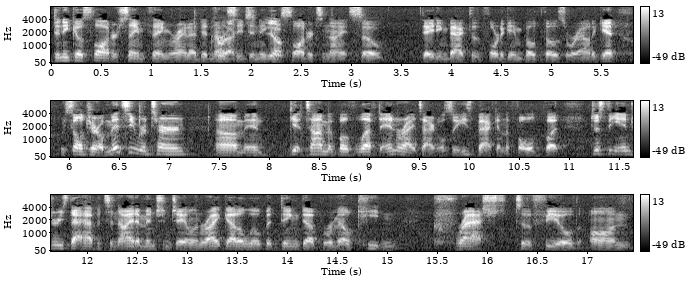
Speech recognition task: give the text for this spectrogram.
Danico Slaughter, same thing, right? I did not see Danico Yep. Slaughter tonight, so dating back to the Florida game, both those were out again. We saw Gerald Mincey return um, and get time at both left and right tackle, so he's back in the fold. But just the injuries that happened tonight, I mentioned Jaylen Wright got a little bit dinged up. Ramel Keyton crashed to the field on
